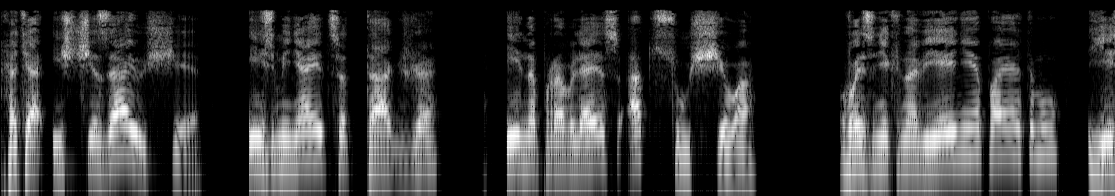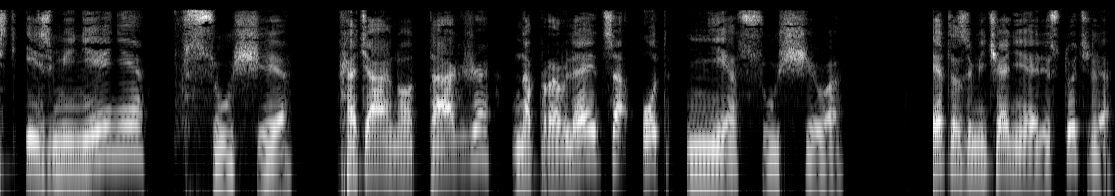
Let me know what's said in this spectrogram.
хотя исчезающее изменяется также и направляясь от сущего. Возникновение поэтому есть изменение в сущее, хотя оно также направляется от несущего. Это замечание Аристотеля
